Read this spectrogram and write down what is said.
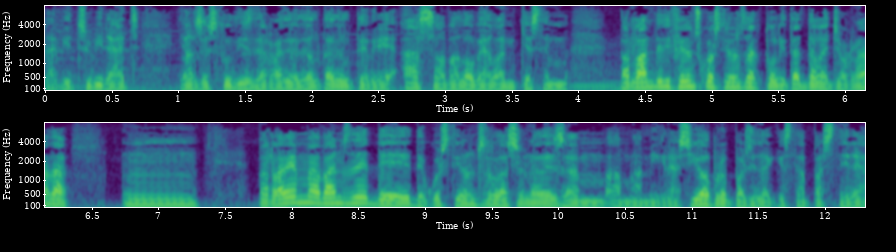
David Subirats i els estudis de Ràdio Delta del Tebre a Salvador Vela, amb qui estem parlant de diferents qüestions d'actualitat de la jornada. Mm, Parlàvem abans de, de, de qüestions relacionades amb, amb la migració, a propòsit d'aquesta pastera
